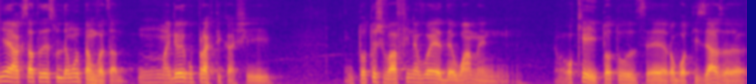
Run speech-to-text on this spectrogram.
e axată destul de mult pe învățat. Mai greu e cu practica și totuși va fi nevoie de oameni ok, totul se robotizează,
